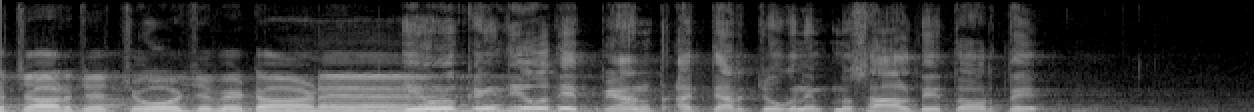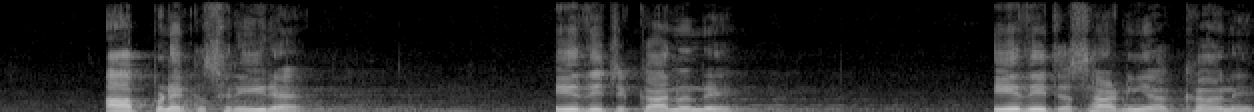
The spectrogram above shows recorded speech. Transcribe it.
ਅਚਰਜ ਚੋਜ ਵਿਡਾਣੈ। ਇਉਂ ਕਹਿੰਦੇ ਉਹਦੇ ਬੇਅੰਤ ਅਚਰਜ ਚੋਗ ਨੇ ਮਿਸਾਲ ਦੇ ਤੌਰ ਤੇ ਆਪਣੇ ਇੱਕ ਸਰੀਰ ਹੈ ਇਹਦੇ ਚ ਕੰਨ ਨੇ ਇਹਦੇ ਚ ਸਾਡੀਆਂ ਅੱਖਾਂ ਨੇ।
